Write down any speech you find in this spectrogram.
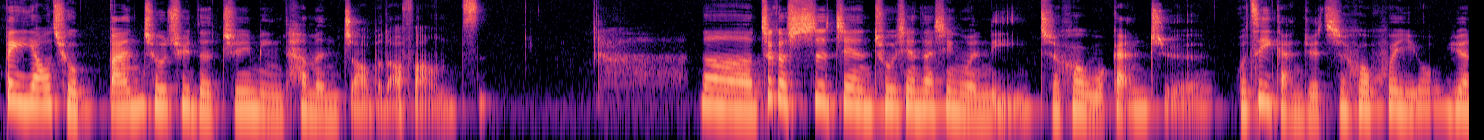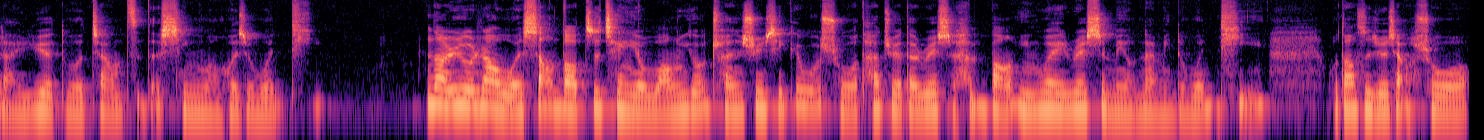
被要求搬出去的居民，他们找不到房子。那这个事件出现在新闻里之后，我感觉我自己感觉之后会有越来越多这样子的新闻或者问题。那又让我想到之前有网友传讯息给我说，他觉得瑞士很棒，因为瑞士没有难民的问题。我当时就想说，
